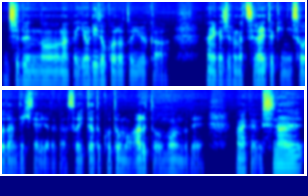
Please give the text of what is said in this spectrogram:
自分のなんか拠り所というか、何か自分が辛い時に相談できたりだとか、そういったこともあると思うので、まあなんか失う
